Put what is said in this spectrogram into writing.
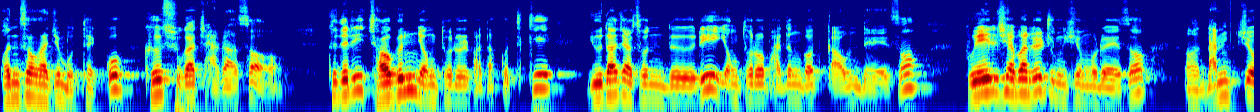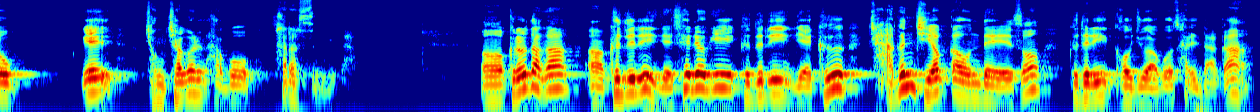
번성하지 못했고 그 수가 작아서 그들이 적은 영토를 받았고 특히 유다 자손들이 영토로 받은 것 가운데에서 부엘셰바를 중심으로 해서 어, 남쪽에 정착을 하고 살았습니다. 어, 그러다가 어, 그들이 이제 세력이 그들이 이제 그 작은 지역 가운데에서 그들이 거주하고 살다가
